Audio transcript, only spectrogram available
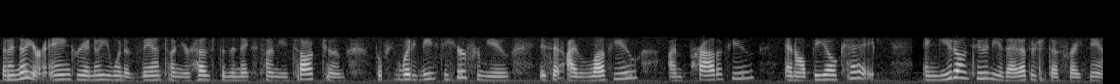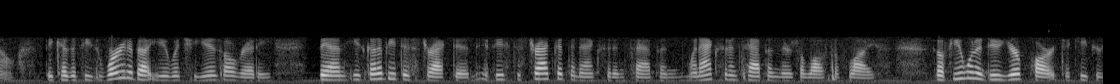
that I know you're angry. I know you want to vent on your husband the next time you talk to him, but what he needs to hear from you is that I love you, I'm proud of you, and I'll be okay. And you don't do any of that other stuff right now because if he's worried about you, which he is already, then he's going to be distracted. If he's distracted, then accidents happen. When accidents happen, there's a loss of life. So if you want to do your part to keep your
